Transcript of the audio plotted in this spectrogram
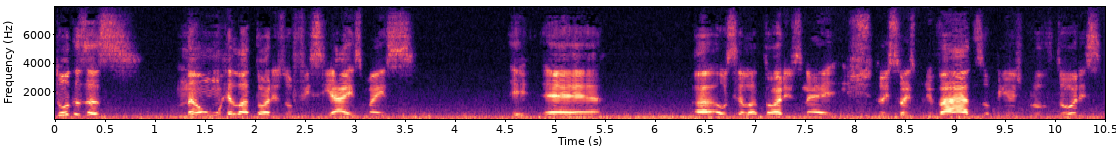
todas as não relatórios oficiais, mas é, os relatórios, né, instituições privadas, opiniões de produtores,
